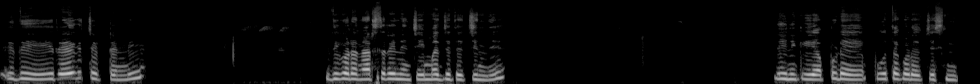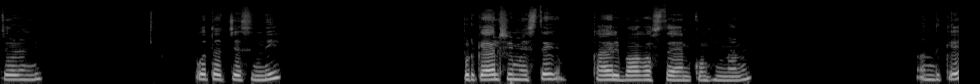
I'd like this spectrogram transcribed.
ఇది రేగి చెట్టు అండి. ఇది కూడా నర్సరీ నుంచి ఈ మధ్య తెచ్చింది. దీనికి అప్పుడే పూత కూడా వచ్చేసింది చూడండి. పూత వచ్చేసింది. ఇప్పుడు కాల్షియం వేస్తే కాయలు బాగా వస్తాయి అనుకుంటున్నాను. అందుకే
